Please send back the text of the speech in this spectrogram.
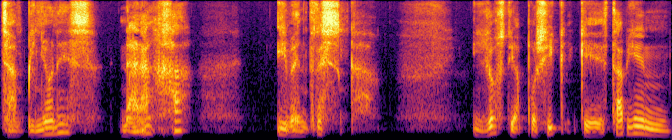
champiñones, naranja y ventresca. Y hostia, pues sí, que está bien.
